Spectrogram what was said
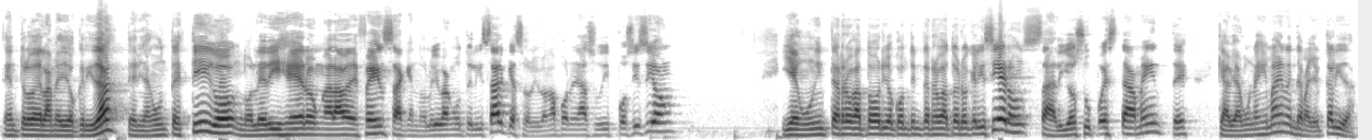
dentro de la mediocridad tenían un testigo, no le dijeron a la defensa que no lo iban a utilizar, que se lo iban a poner a su disposición. Y en un interrogatorio, contra interrogatorio que le hicieron, salió supuestamente que habían unas imágenes de mayor calidad.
